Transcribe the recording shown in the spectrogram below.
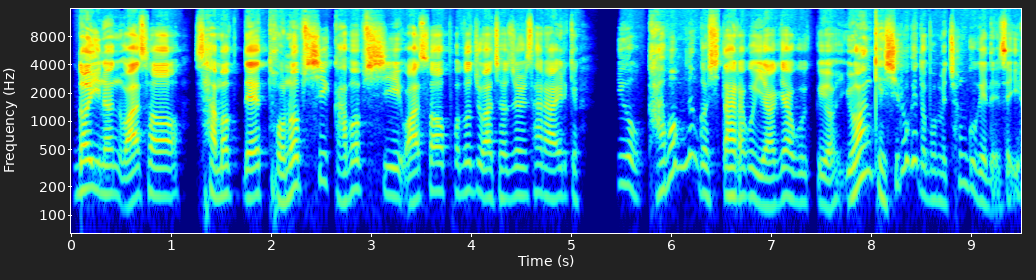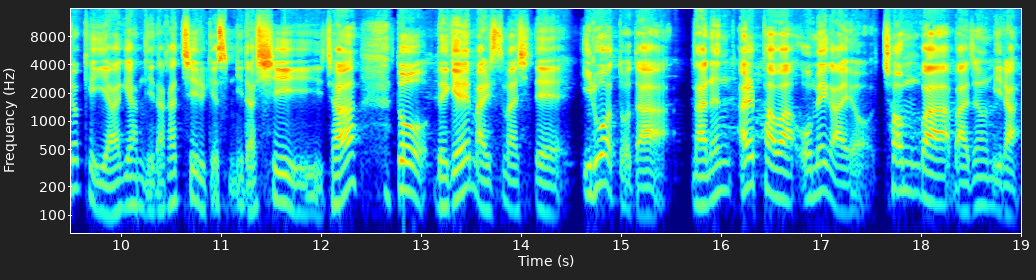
너희는 와서 사 먹되 돈 없이 값 없이 와서 포도주와 젖을 사라 이렇게 이거 값 없는 것이다라고 이야기하고 있고요. 요한계시록에도 보면 천국에 대해서 이렇게 이야기합니다. 같이 읽겠습니다. 시작. 또 내게 말씀하시되 이루었도다. 나는 알파와 오메가요 처음과 마지막이라.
